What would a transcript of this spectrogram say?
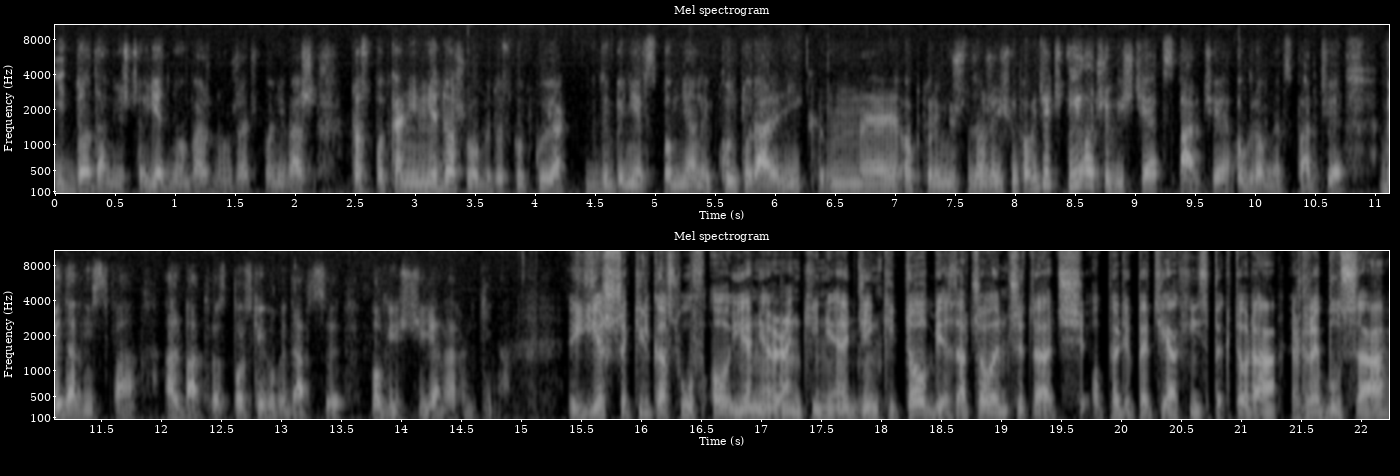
I dodam jeszcze jedną ważną rzecz, ponieważ to spotkanie nie doszłoby do skutku, jak gdyby nie wspomniany kulturalnik, mm, e, o którym już zdążyliśmy powiedzieć i oczywiście wsparcie, ogromne wsparcie wydawnictwa Albatros, polskiego wydawcy powieści Jana Rankina. Jeszcze kilka słów o Janie Rankinie. Dzięki tobie zacząłem czytać o perypetiach inspektora Rebusa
